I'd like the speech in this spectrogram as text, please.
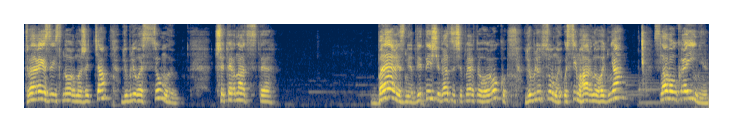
Тверезість норма життя. Люблю вас сьомою. 14 березня 2024 року. Люблю цьому. Усім гарного дня. Слава Україні!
